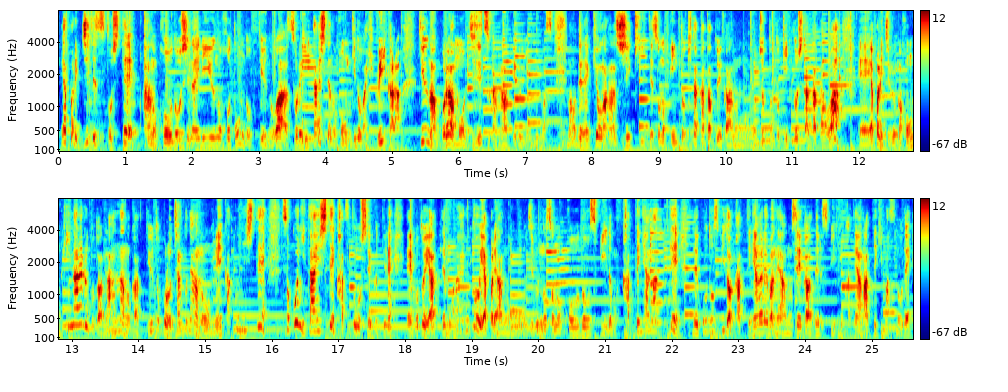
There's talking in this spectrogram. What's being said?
やっぱり事実として、あの、行動しない理由のほとんどっていうのは、それに対しての本気度が低いからっていうのは、これはもう事実かなっていうふうに思います。なのでね、今日の話聞いて、そのピンときた方というか、あの、ちょっとドキッとした方は、えー、やっぱり自分が本気になれることは何なのかっていうところをちゃんとね、あの、明確にして、そこに対して活動していくっていうね、え、ことをやってもらえると、やっぱりあの、自分のその行動スピードが勝手に上がって、で、行動スピードが勝手に上がればね、あの、成果が出るスピードも勝手に上がってきますので、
